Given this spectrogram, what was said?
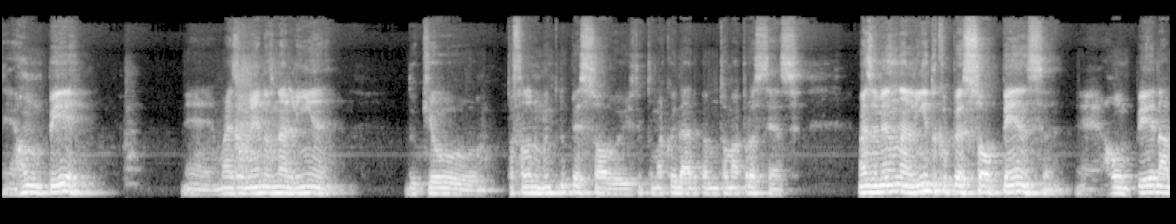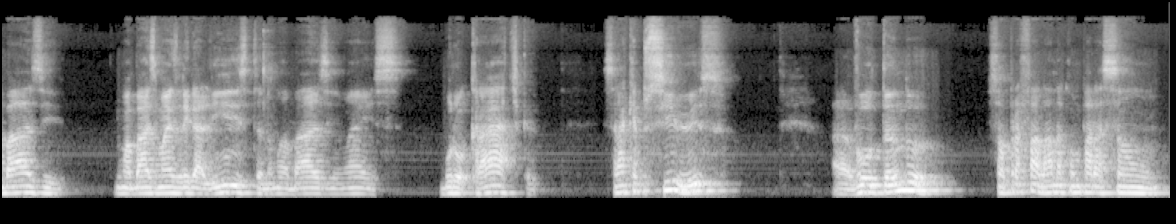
é, romper, é, mais ou menos na linha do que o Tô falando muito do pessoal hoje, tem que tomar cuidado para não tomar processo. Mais ou menos na linha do que o pessoal pensa, é, romper na base, numa base mais legalista, numa base mais burocrática. Será que é possível isso? Ah, voltando só para falar na comparação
